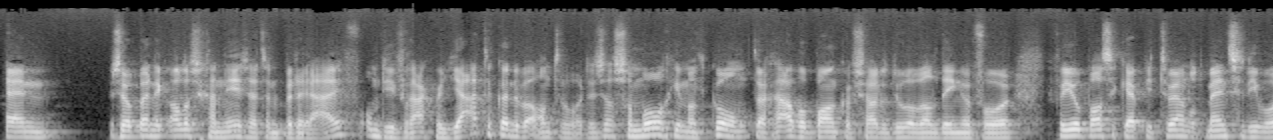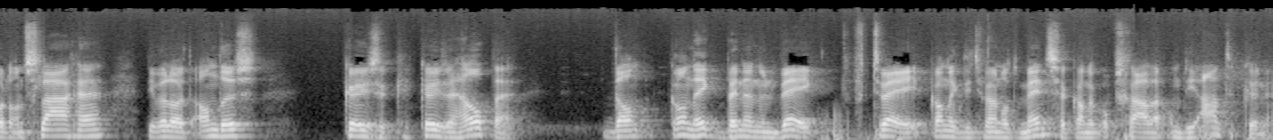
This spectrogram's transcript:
En zo ben ik alles gaan neerzetten in het bedrijf om die vraag met ja te kunnen beantwoorden. Dus als er morgen iemand komt, de Rabobank of zo, daar doen we wel dingen voor. Van joh Bas, ik heb je 200 mensen die worden ontslagen, die willen wat anders. Kun je ze, kun je ze helpen? Dan kan ik binnen een week of twee, kan ik die 200 mensen kan ik opschalen om die aan te kunnen.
